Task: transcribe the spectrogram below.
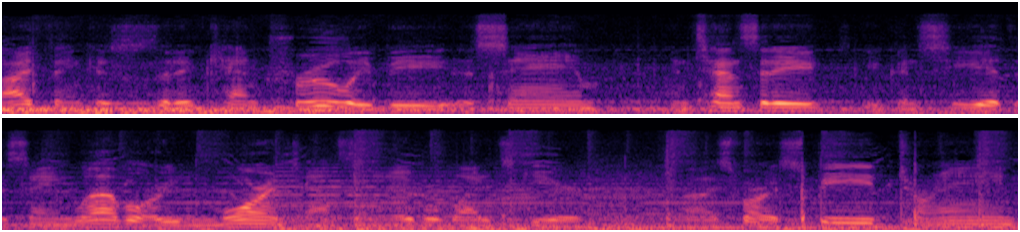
I think, is that it can truly be the same intensity. You can ski at the same level or even more intense than an able-bodied skier uh, as far as speed, terrain.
